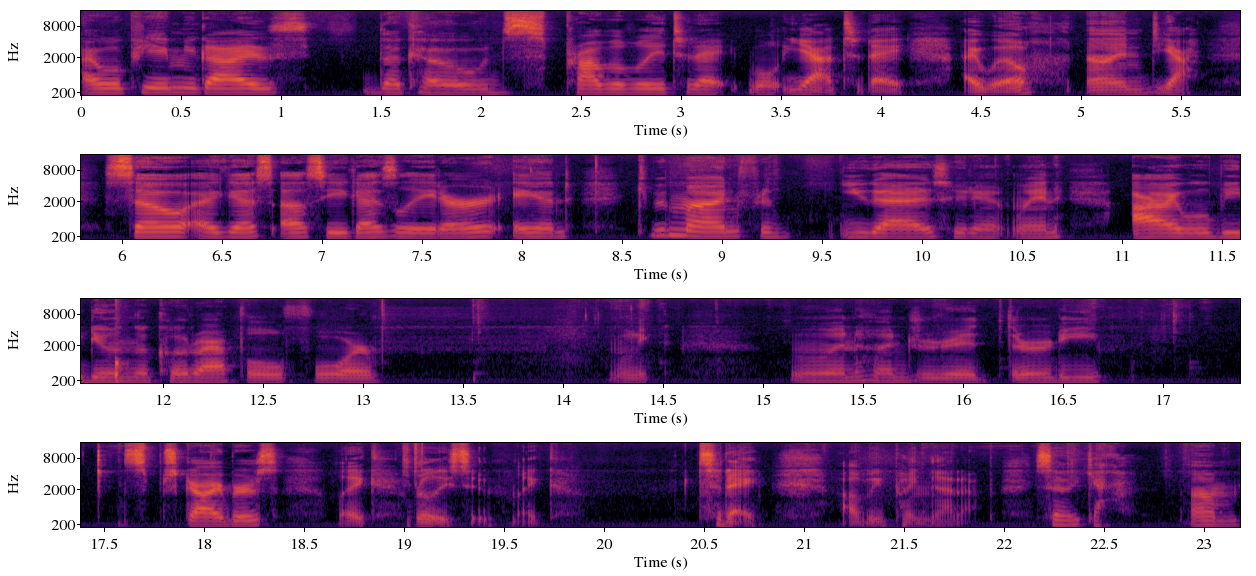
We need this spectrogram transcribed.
I will PM you guys the codes probably today. Well, yeah, today I will. And yeah, so I guess I'll see you guys later. And keep in mind for you guys who didn't win, I will be doing a code raffle for like 130 subscribers, like really soon, like today. I'll be putting that up. So yeah, um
